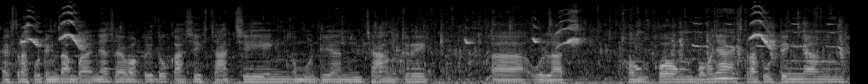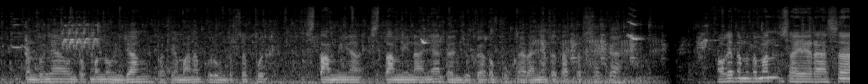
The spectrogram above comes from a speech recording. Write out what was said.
ekstra puding tambahannya saya waktu itu kasih cacing kemudian jangkrik uh, ulat Hongkong pokoknya ekstra puding yang tentunya untuk menunjang bagaimana burung tersebut stamina staminanya dan juga kebugarannya tetap terjaga. Oke teman-teman, saya rasa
